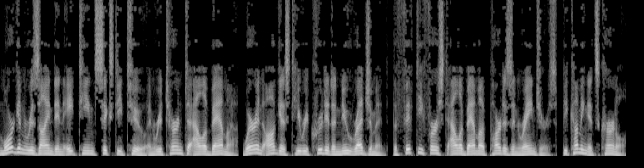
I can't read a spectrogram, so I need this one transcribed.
Morgan resigned in 1862 and returned to Alabama, where in August he recruited a new regiment, the 51st Alabama Partisan Rangers, becoming its colonel.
